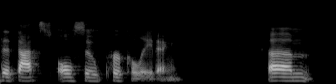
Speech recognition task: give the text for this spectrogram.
that that's also percolating. Um,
